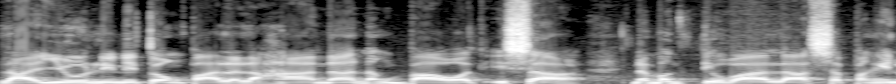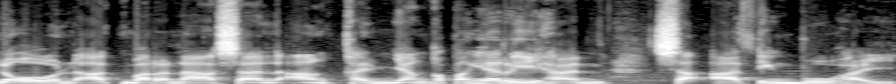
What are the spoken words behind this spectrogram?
Layunin nitong paalalahanan ng bawat isa na magtiwala sa Panginoon at maranasan ang kanyang kapangyarihan sa ating buhay.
